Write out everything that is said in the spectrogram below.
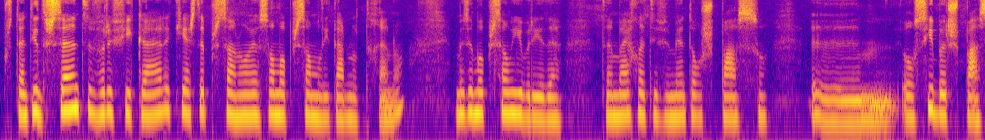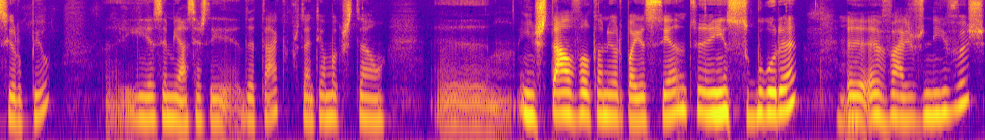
portanto, interessante verificar que esta pressão não é só uma pressão militar no terreno, mas é uma pressão híbrida também relativamente ao espaço, eh, ao ciberespaço europeu eh, e as ameaças de, de, ataque. Portanto, é uma questão eh, instável que a União Europeia sente, insegura eh, a vários níveis.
